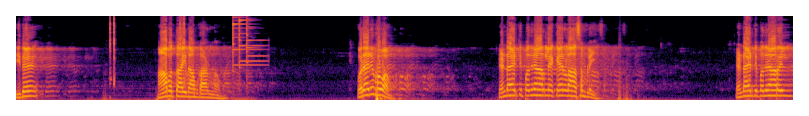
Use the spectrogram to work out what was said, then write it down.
ഇത് ആപത്തായി നാം കാണണം. ഒരനുഭവം. രണ്ടായിരത്തി പതിനാറിലെ കേരള അസംബ്ലി. രണ്ടായിരത്തി പതിനാറിൽ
